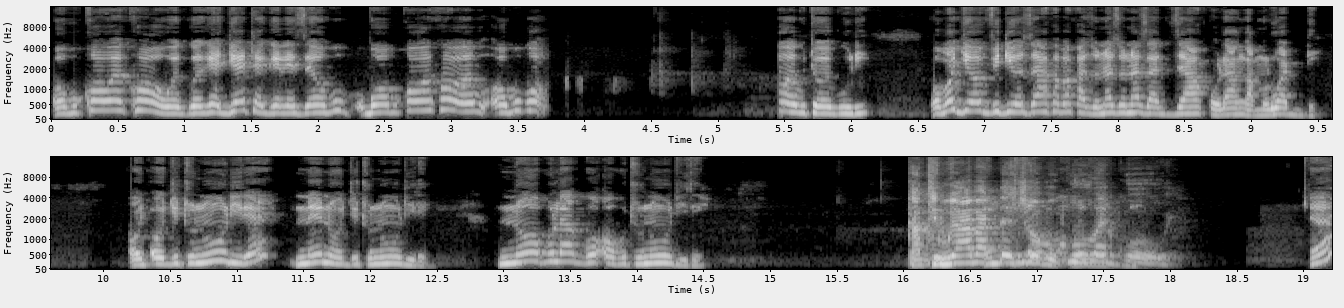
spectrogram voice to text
Obukowekoowe gwe gyetegereze obu- obukowekoowe obubo bwe buli. Oba ogyewo vidiyo za kabaka zonna zonna zali zakola nga mulwadde. Ogitunuulire neno ogitunuulire n'obulago obutunuulire. Kati bwabadde ki obukowekoowe Eh?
